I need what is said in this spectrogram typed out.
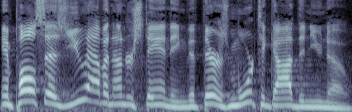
And Paul says, You have an understanding that there is more to God than you know.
